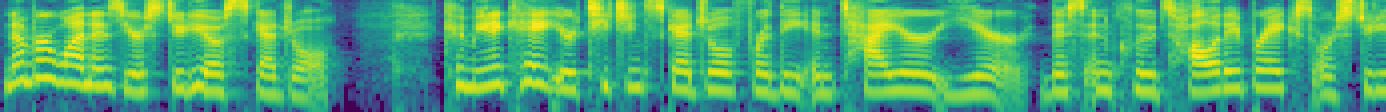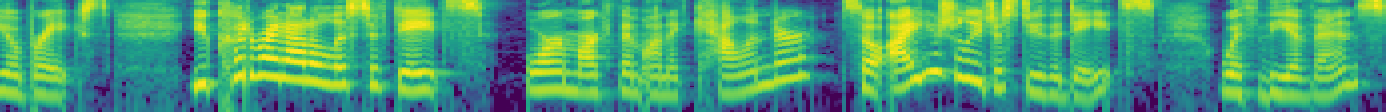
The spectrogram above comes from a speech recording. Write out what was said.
Number 1 is your studio schedule. Communicate your teaching schedule for the entire year. This includes holiday breaks or studio breaks. You could write out a list of dates or mark them on a calendar. So I usually just do the dates with the events,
